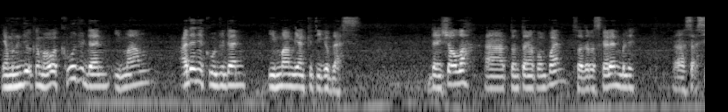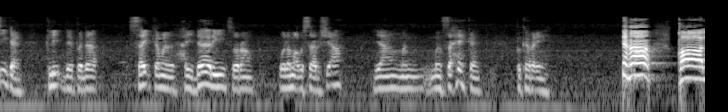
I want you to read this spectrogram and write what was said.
yang menunjukkan bahawa kewujudan imam adanya kewujudan imam yang ke-13. Dan insya-Allah uh, tuan-tuan dan puan-puan, saudara sekalian boleh uh, saksikan klip daripada Said Kamal Haidari seorang ulama besar Syiah yang mensahihkan perkara ini. قال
